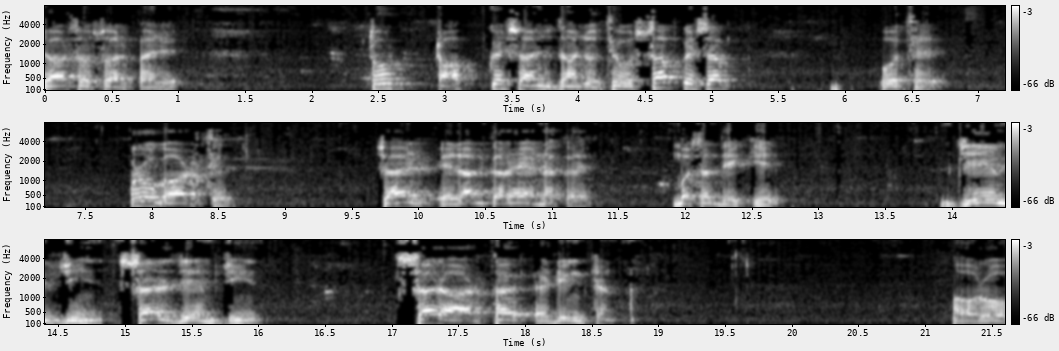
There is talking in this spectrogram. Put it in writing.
چار سو سال پہلے، تو ٹاپ کے سائنسداں جو تھے، وہ سب کے سب وہ تھے، پرو گاڈ تھے۔ چاہے اعلان کریں یا نہ کریں مثلا دیکھیے۔ James Jeans, sir James Jeans, sir Arthur Eddington, اور وہ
